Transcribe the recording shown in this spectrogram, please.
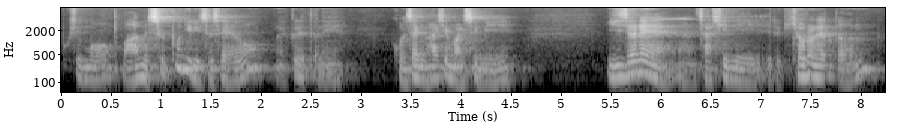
혹시 뭐 마음에 슬픈 일 있으세요? 네, 그랬더니 권사님 하신 말씀이 이전에 자신이 이렇게 결혼했던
